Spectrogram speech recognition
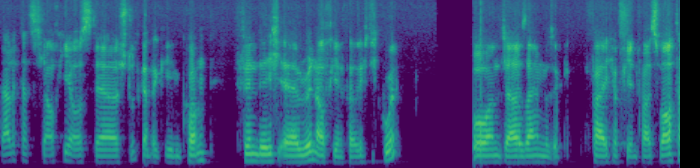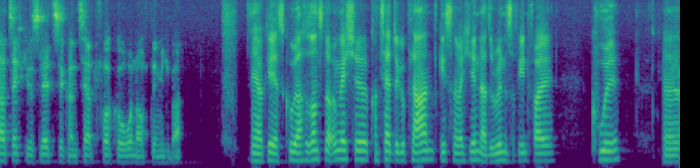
dadurch, dass ich ja auch hier aus der Stuttgarter Gegend komme, finde ich äh, Rin auf jeden Fall richtig cool. Und ja, seine Musik feiere ich auf jeden Fall. Es war auch tatsächlich das letzte Konzert vor Corona, auf dem ich war. Ja, okay, ist cool. Hast du sonst noch irgendwelche Konzerte geplant? Gehst du noch welche hin? Also Rin ist auf jeden Fall cool. Äh,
